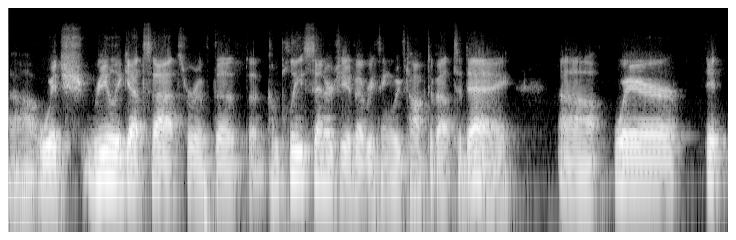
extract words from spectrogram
uh, which really gets at sort of the, the complete synergy of everything we've talked about today, uh, where it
